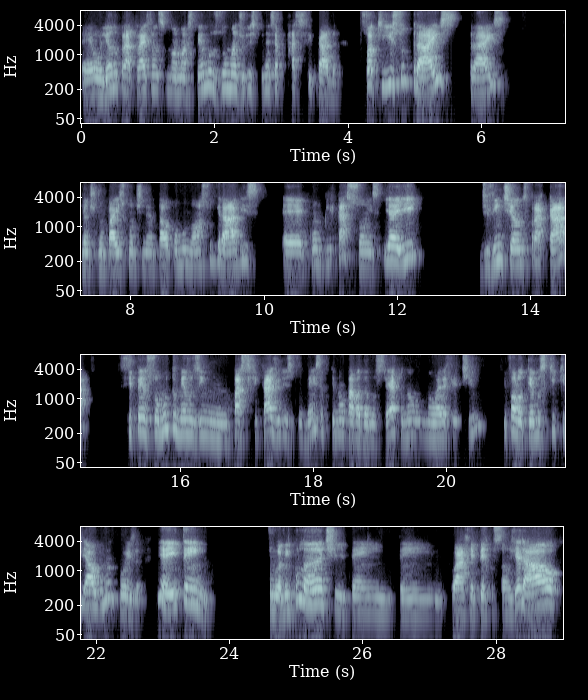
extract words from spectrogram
é, olhando para trás falando assim, nós temos uma jurisprudência pacificada. Só que isso traz, traz diante de um país continental como o nosso, graves é, complicações. E aí, de 20 anos para cá, se pensou muito menos em pacificar a jurisprudência, porque não estava dando certo, não, não era efetivo, e falou: temos que criar alguma coisa. E aí tem súmula vinculante, tem, tem a repercussão geral,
